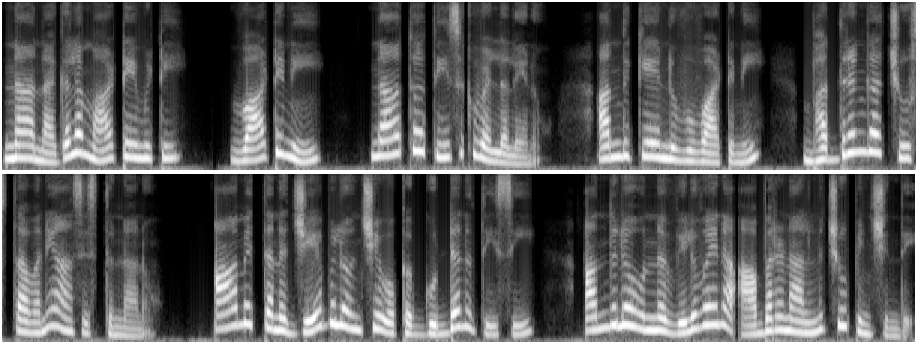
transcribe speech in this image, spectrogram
నా నగల మాటేమిటి? వాటిని నాతో తీసుకువెళ్ళలేను అందుకే నువ్వు వాటిని భద్రంగా చూస్తావని ఆశిస్తున్నాను. ఆమె తన జేబులోంచి ఒక గుడ్డను తీసి అందులో ఉన్న విలువైన ఆభరణాలను చూపించింది.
